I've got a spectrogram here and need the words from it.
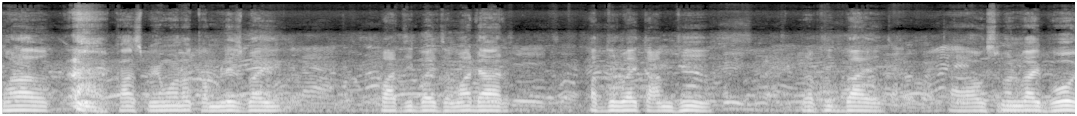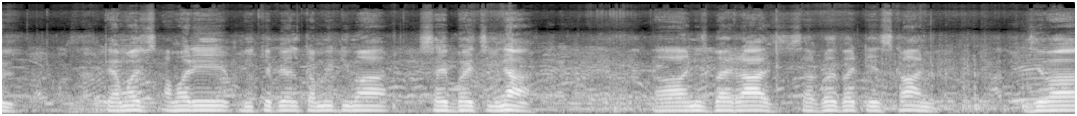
મારા ખાસ મહેમાનો કમલેશભાઈ, વાજીભાઈ જમાદાર, અબ્દુલભાઈ કામથી રફીકભાઈ ઉસ્માનભાઈ ભોલ તેમજ અમારી બીકેપીએલ કમિટીમાં સાહેબભાઈ ચીના અનિશભાઈ રાજ સરફતભાઈ ટેસખાન જેવા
